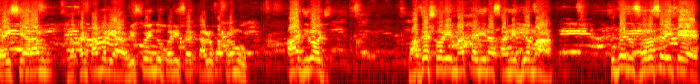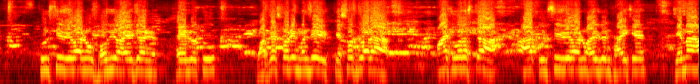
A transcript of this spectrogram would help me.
જય સિયારામ લખન કામરિયા, વિશ્વ હિન્દુ પરિષદ તાલુકા પ્રમુખ. આજ રોજ વાઘેશ્વરી માતાજીના સાનિધ્યમાં ખૂબ જ સરસ રીતે તુલસી વિવાહનું ભવ્ય આયોજન થયેલું હતું. વાઘેશ્વરી મંદિર કેશોદ દ્વારા પાંચ વર્ષના આ તુલસી વિવાહનું આયોજન થાય છે. જેમાં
